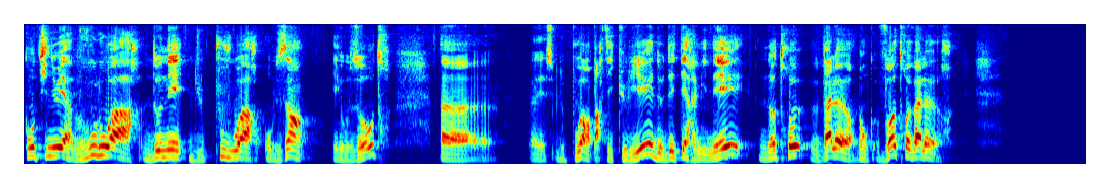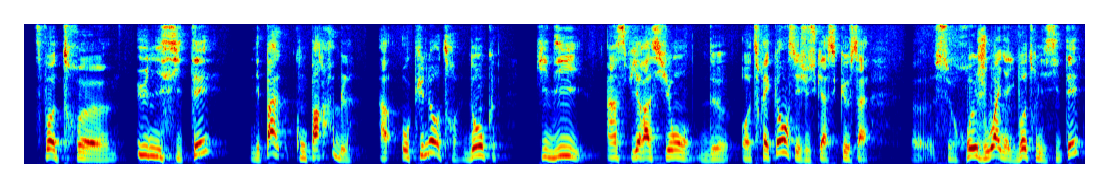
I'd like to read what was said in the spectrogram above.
continuer à vouloir donner du pouvoir aux uns et aux autres, euh, le pouvoir en particulier de déterminer notre valeur, donc votre valeur votre euh, unicité n'est pas comparable à aucune autre. Donc, qui dit inspiration de haute fréquence, et jusqu'à ce que ça euh, se rejoigne avec votre unicité,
